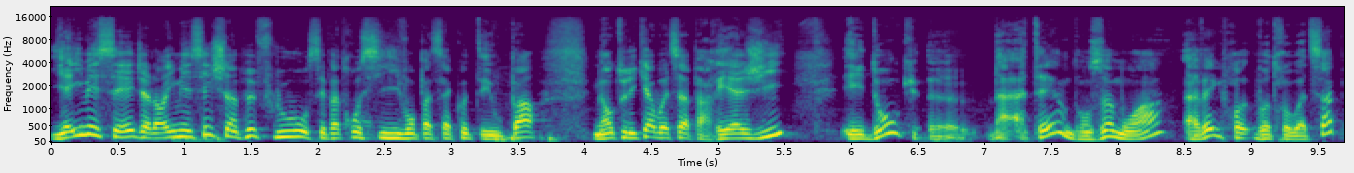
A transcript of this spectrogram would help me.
Il y a iMessage, alors iMessage c'est un peu flou, on ne sait pas trop s'ils vont passer à côté ou pas, mais en tous les cas WhatsApp a réagi, et donc euh, bah, à terme, dans un mois, avec votre WhatsApp,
